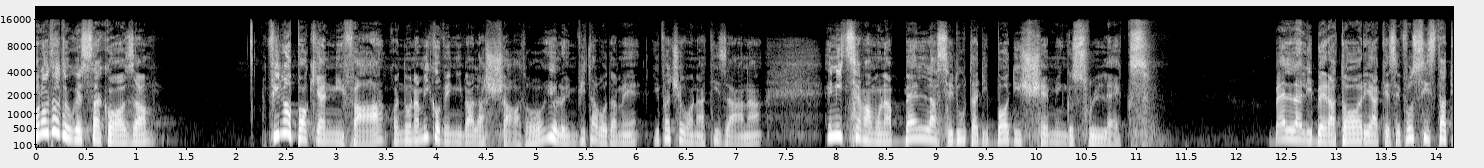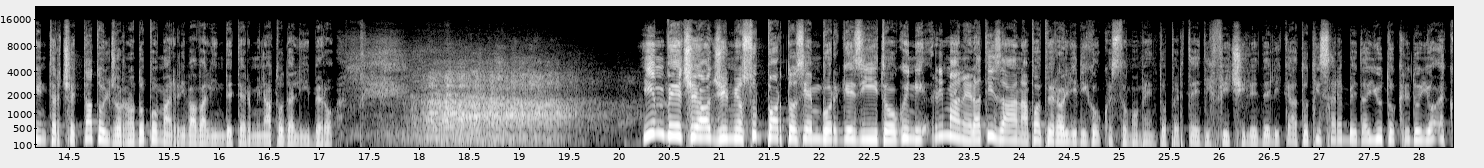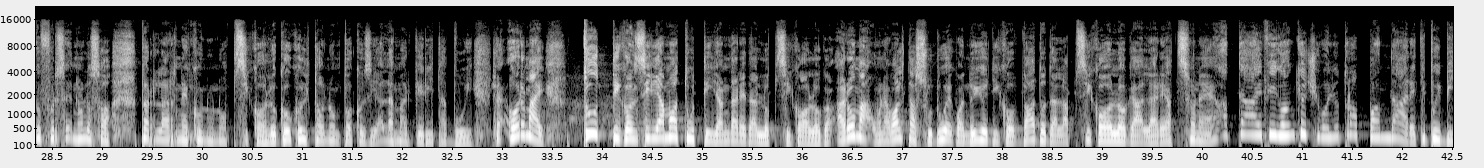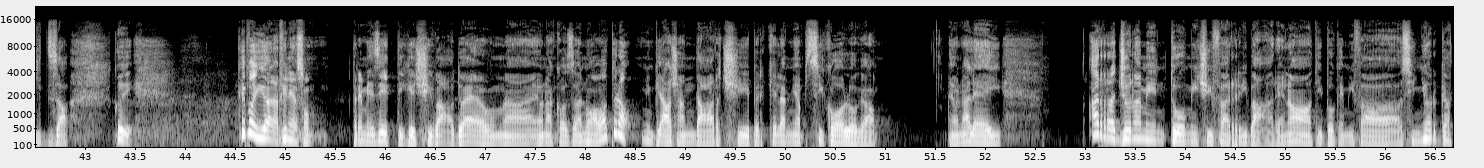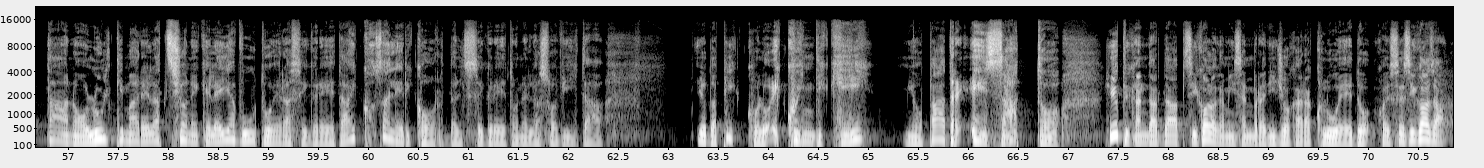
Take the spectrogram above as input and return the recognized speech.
Ho notato questa cosa. Fino a pochi anni fa, quando un amico veniva lasciato, io lo invitavo da me, gli facevo una tisana e iniziavamo una bella seduta di body shaming sull'ex. Bella liberatoria che se fossi stato intercettato il giorno dopo mi arrivava l'indeterminato da libero. Invece oggi il mio supporto si è imborghesito, quindi rimane la tisana, poi però gli dico questo momento per te è difficile e delicato, ti sarebbe d'aiuto, credo io, ecco forse, non lo so, parlarne con uno psicologo col tono un po' così, alla Margherita Bui. Cioè ormai tutti consigliamo a tutti di andare dallo psicologo. A Roma una volta su due quando io dico vado dalla psicologa, la reazione è ah dai figo, anch'io ci voglio troppo andare, tipo Ibiza. Così. Che poi io alla fine sono tre mesetti che ci vado, è una, è una cosa nuova, però mi piace andarci perché la mia psicologa è una lei al ragionamento mi ci fa arrivare, no? Tipo che mi fa, signor Gattano, l'ultima relazione che lei ha avuto era segreta. E cosa le ricorda il segreto nella sua vita? Io da piccolo. E quindi chi? Mio padre? Esatto. Io più che andare dalla psicologa mi sembra di giocare a Cluedo. Qualsiasi cosa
